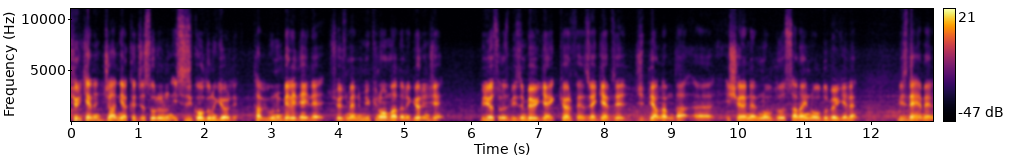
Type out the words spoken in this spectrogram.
Türkiye'nin can yakıcı sorunun işsizlik olduğunu gördük. Tabii bunun belediyeyle çözmenin mümkün olmadığını görünce biliyorsunuz bizim bölge Körfez ve Gebze ciddi anlamda e, işverenlerin olduğu, sanayinin olduğu bölgeler. Biz de hemen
